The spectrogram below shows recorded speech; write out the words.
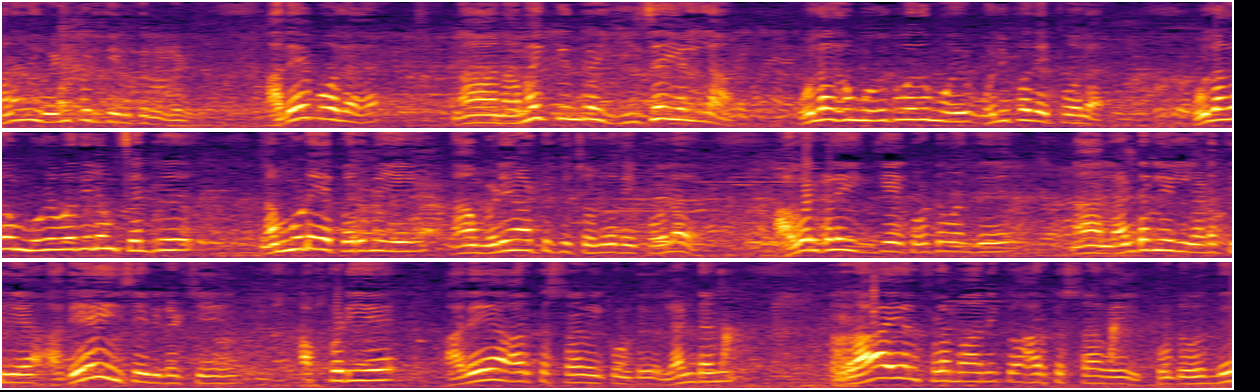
மனதை வெளிப்படுத்தி இருக்கிறீர்கள். அதே போல நான் அமைக்கின்ற இசையெல்லாம் உலகம் முழுவதும் ஒழிப்பதைப் ஒலிப்பதைப் போல உலகம் முழுவதிலும் சென்று நம்முடைய பெருமையை நாம் வெளிநாட்டுக்கு சொல்வதைப் போல அவர்களை இங்கே கொண்டு வந்து நான் லண்டனில் நடத்திய அதே இசை நிகழ்ச்சியை அப்படியே அதே ஆர்கெஸ்ட்ராவை கொண்டு லண்டன் ராயல் பிலமானிக் ஆர்கெஸ்ட்ராவை கொண்டு வந்து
